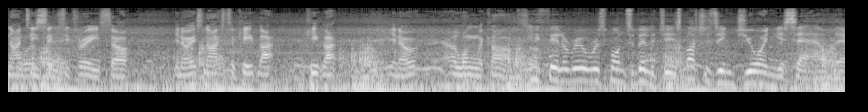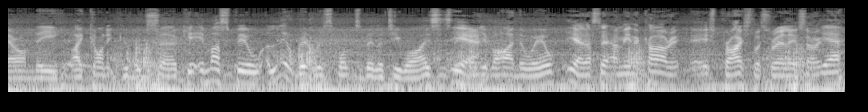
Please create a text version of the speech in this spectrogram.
1963. So, you know, it's nice to keep that keep that, you know, along the car. So. You feel a real responsibility, as much as enjoying your set out there on the iconic Goodwood circuit. It must feel a little bit responsibility-wise, isn't yeah. it, when you're behind the wheel? Yeah, that's it. I mean, the car is priceless, really. So yeah.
